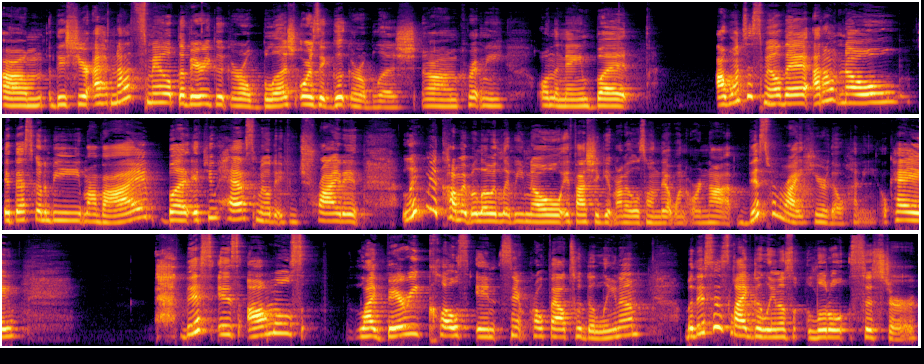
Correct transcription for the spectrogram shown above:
um this year. I have not smelled the Very Good Girl blush, or is it Good Girl blush? Um, correct me on the name, but I want to smell that. I don't know if that's going to be my vibe, but if you have smelled it, if you tried it, leave me a comment below and let me know if I should get my nose on that one or not. This one right here though, honey, okay? This is almost like very close in scent profile to Delina, but this is like Delina's little sister.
